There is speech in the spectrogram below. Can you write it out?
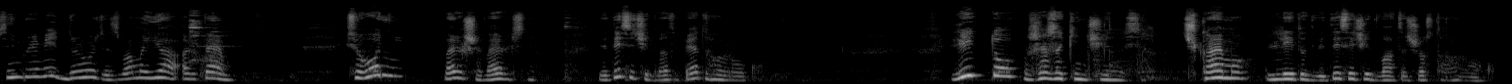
Всім привіт, друзі! З вами я, Артем. Сьогодні 1 вересня 2025 року. Літо вже закінчилося. Чекаємо літо 2026 року.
